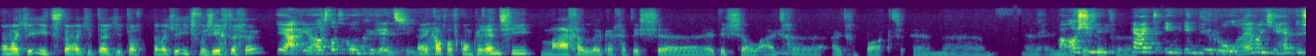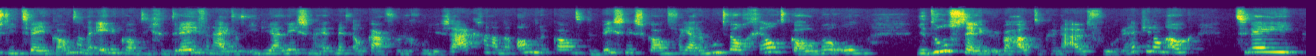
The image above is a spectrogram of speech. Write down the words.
Dan word je iets, dan word je, dan je toch, dan word je iets voorzichtiger. Ja, je had wat concurrentie. Ik had wat concurrentie, maar gelukkig, het is, uh, het is zo uitge, ja. uitgepakt. En, uh, uh, maar als je nu dat, kijkt in, in die rol, hè, want je hebt dus die twee kanten. Aan de ene kant die gedrevenheid, dat idealisme, het met elkaar voor de goede zaak gaan. Aan de andere kant de businesskant van ja, er moet wel geld komen om je doelstelling überhaupt te kunnen uitvoeren. Heb je dan ook twee,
